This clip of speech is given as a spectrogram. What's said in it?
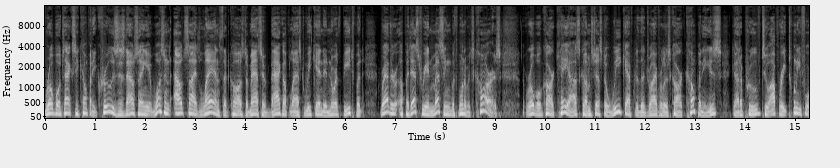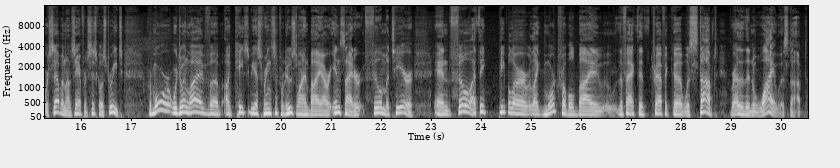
Robo-taxi company Cruise is now saying it wasn't outside lands that caused a massive backup last weekend in North Beach, but rather a pedestrian messing with one of its cars. The robo-car chaos comes just a week after the driverless car companies got approved to operate 24-7 on San Francisco streets. For more, we're joined live uh, on KCBS Ring Central Newsline by our insider, Phil Matier. And Phil, I think people are like more troubled by the fact that traffic uh, was stopped rather than why it was stopped.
